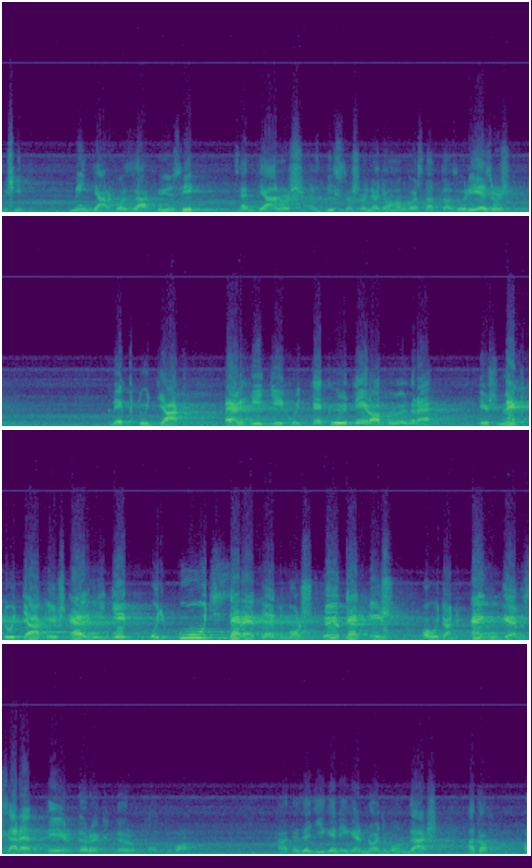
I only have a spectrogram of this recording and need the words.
És itt mindjárt hozzáfűzi Szent János, ez biztos, hogy nagyon hangoztatta az Úr Jézus, megtudják, elhiggyék, hogy te küldtél a földre, és megtudják és elhiggyék, hogy úgy szereted most őket is, ahogyan engem szerettél öröktől fogva. Hát ez egy igen-igen nagy mondás. Hát a, a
